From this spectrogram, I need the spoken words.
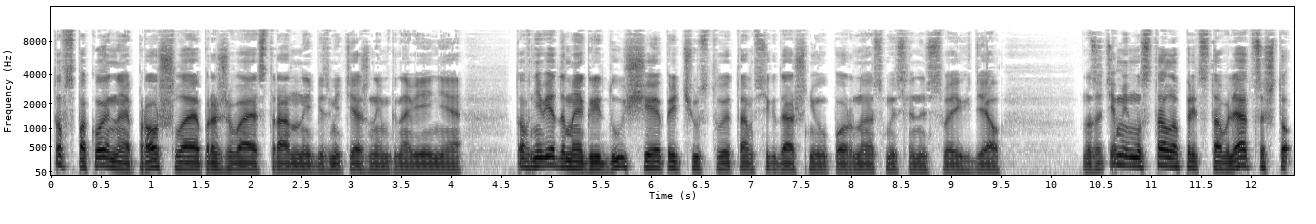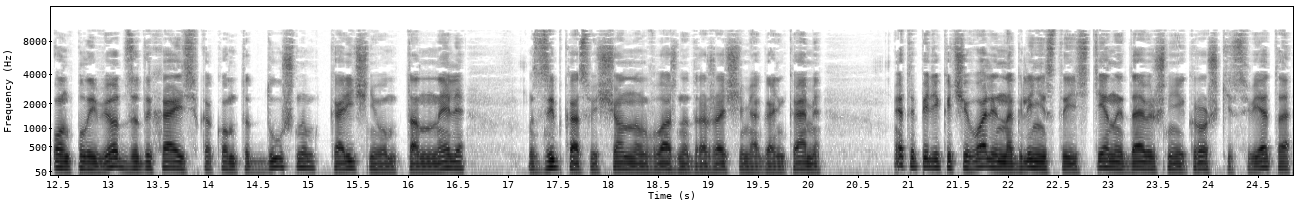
то в спокойное прошлое, проживая странные безмятежные мгновения, то в неведомое грядущее, предчувствуя там всегдашнюю упорную осмысленность своих дел. Но затем ему стало представляться, что он плывет, задыхаясь в каком-то душном коричневом тоннеле, зыбко освещенном влажно дрожащими огоньками. Это перекочевали на глинистые стены давишние крошки света,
